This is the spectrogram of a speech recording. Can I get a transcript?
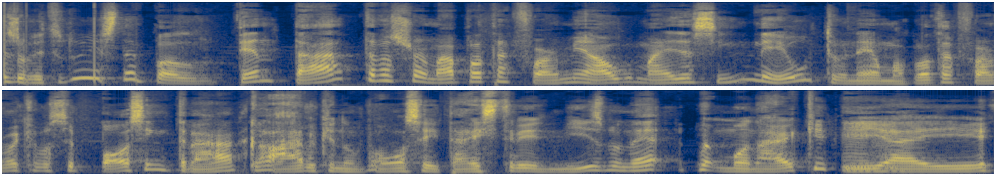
resolver tudo isso, né, Paulo? Tentar transformar a plataforma em algo mais assim neutro, né? Uma plataforma que você possa entrar. Claro que não vão aceitar extremismo, né? Monark. Uhum. E aí,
